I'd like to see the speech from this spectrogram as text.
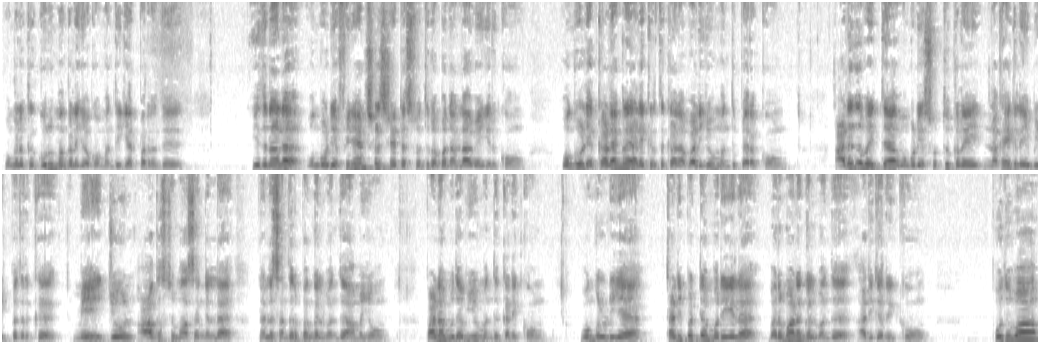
உங்களுக்கு குரு மங்கள யோகம் வந்து ஏற்படுறது. இதனால் உங்களுடைய ஃபினான்ஷியல் ஸ்டேட்டஸ் வந்து ரொம்ப நல்லாவே இருக்கும். உங்களுடைய கடன்களை அடைக்கிறதுக்கான வழியும் வந்து பிறக்கும். அடகு வைத்த உங்களுடைய சொத்துக்களை நகைகளை மீட்பதற்கு மே ஜூன் ஆகஸ்ட் மாதங்களில் நல்ல சந்தர்ப்பங்கள் வந்து அமையும். பண உதவியும் வந்து கிடைக்கும். உங்களுடைய தனிப்பட்ட முறையில் வருமானங்கள் வந்து அதிகரிக்கும். பொதுவாக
